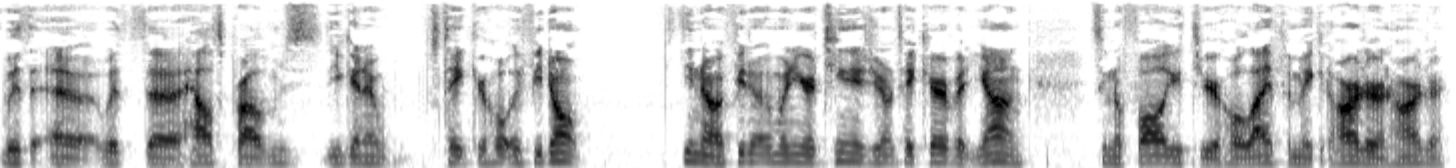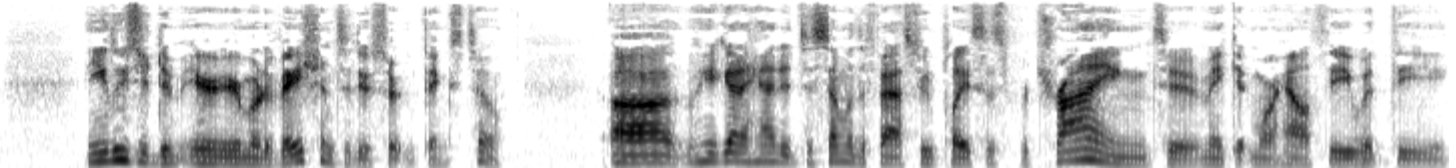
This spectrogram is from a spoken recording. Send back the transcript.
with uh, with uh, health problems, you're gonna take your whole. If you don't, you know, if you don't, when you're a teenager, you don't take care of it young, it's gonna follow you through your whole life and make it harder and harder, and you lose your your, your motivation to do certain things too. Uh, you gotta hand it to some of the fast food places for trying to make it more healthy with the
